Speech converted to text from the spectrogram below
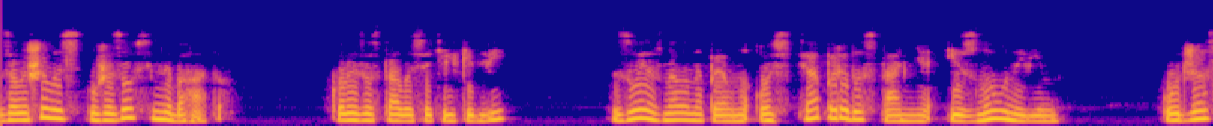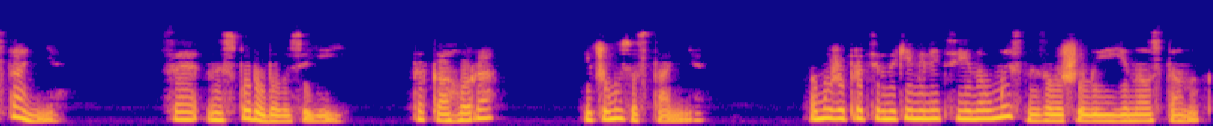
Залишилось уже зовсім небагато. Коли зосталося тільки дві, Зоя знала напевно, ось ця передостання, і знову не він. Отже, останнє. Це не сподобалося їй. Така гора і чомусь останнє. А може, працівники міліції навмисне залишили її наостанок?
